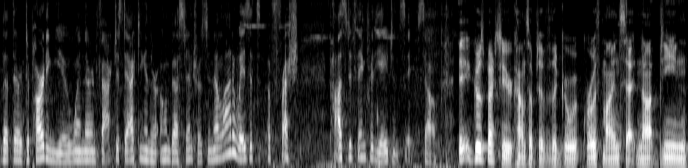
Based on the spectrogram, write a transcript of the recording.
that they're departing you when they're in fact just acting in their own best interest. And in a lot of ways it's a fresh positive thing for the agency. So It goes back to your concept of the gro- growth mindset, not being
